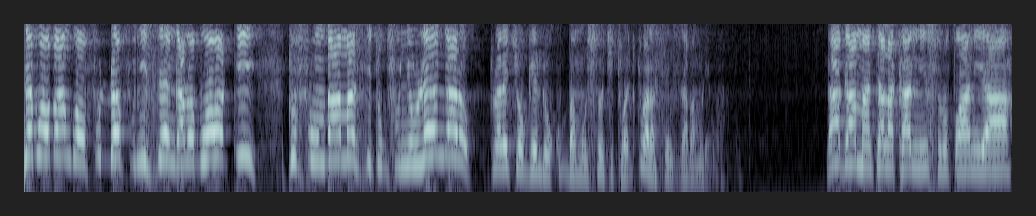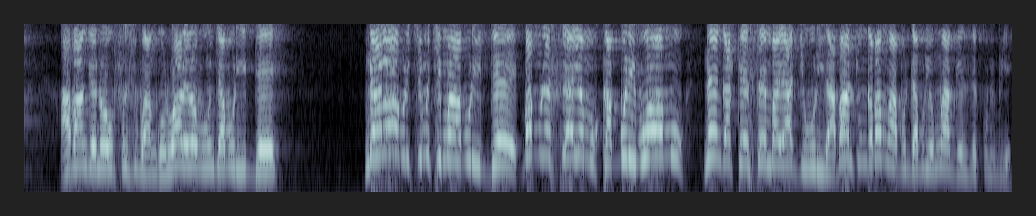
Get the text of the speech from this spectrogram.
ne bw'oba nga ofudde ofunyiza engalo bw'oti tufumba amazzi tufunyulule engalo tulabe kyogenda okubba mu nsi okitwale twala sente zabamulekwa n'agamba nti alakani sultaniya abange n'obufuzi bwange olwaleero bunja bulidde ngaalaba buli kimu kimu abulidde bamuleseeyo mu kabuli bwomu naye nga tesemba yagiwulira. Abantu nga bamwabulira buli omu agenze ku bibye.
